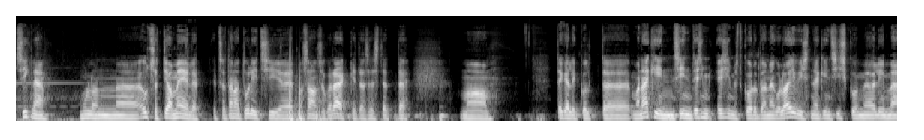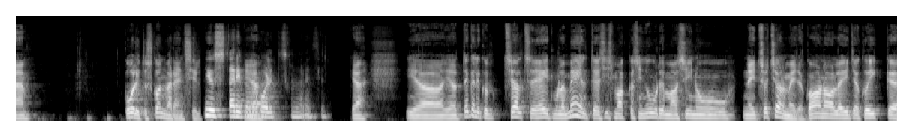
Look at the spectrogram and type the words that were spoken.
Signe, mul on äh, õudselt hea meel, et, et sa täna tulid siia et ma saan sinuga rääkida, sest et ma tegelikult äh, ma nägin sind esimest korda nagu laivis nägin siis, kui me olime koolituskonverentsil. just, Äripäeva koolituskonverentsil. jah, ja, ja tegelikult sealt see jäid mulle meelde ja siis ma hakkasin uurima sinu neid sotsiaalmeediakanaleid ja kõike,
